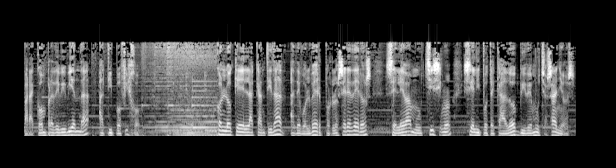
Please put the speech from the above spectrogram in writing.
para compra de vivienda a tipo fijo. Con lo que la cantidad a devolver por los herederos se eleva muchísimo si el hipotecado vive muchos años.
